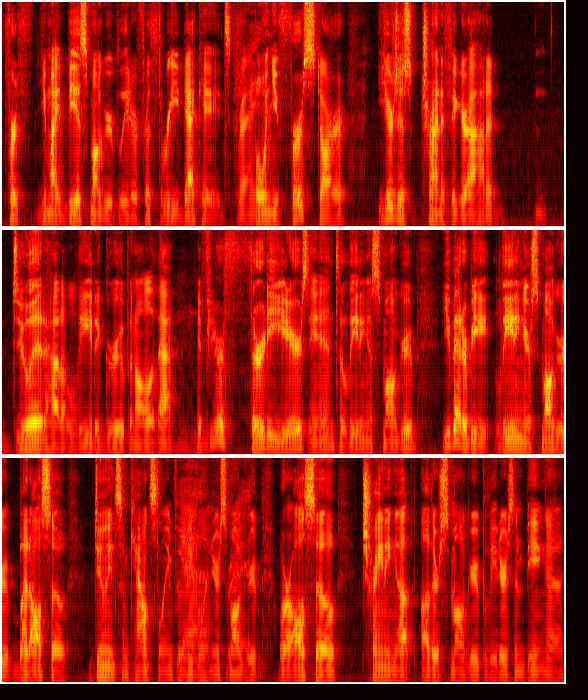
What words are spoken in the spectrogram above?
for you might be a small group leader for 3 decades Right. but when you first start you're just trying to figure out how to do it how to lead a group and all of that If you're 30 years into leading a small group, you better be leading your small group, but also doing some counseling for Yeah, people in your small right. group, or also training up other small group leaders and being a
